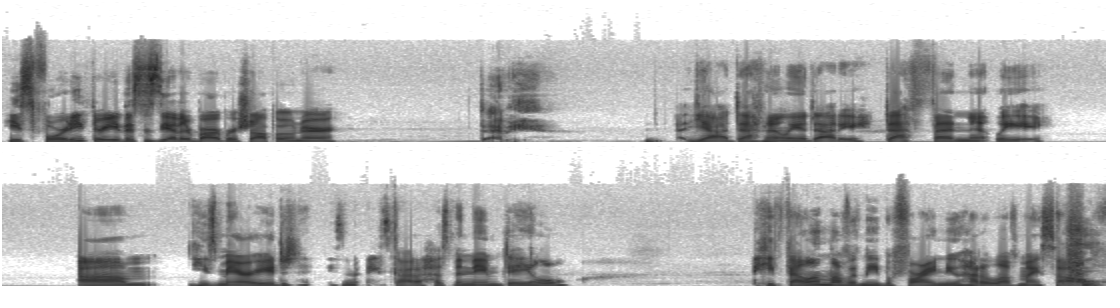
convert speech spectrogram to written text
He's 43. This is the other barbershop owner. Daddy. Yeah, definitely a daddy. Definitely. Um, he's married. He's, he's got a husband named Dale. he fell in love with me before I knew how to love myself. Whew.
